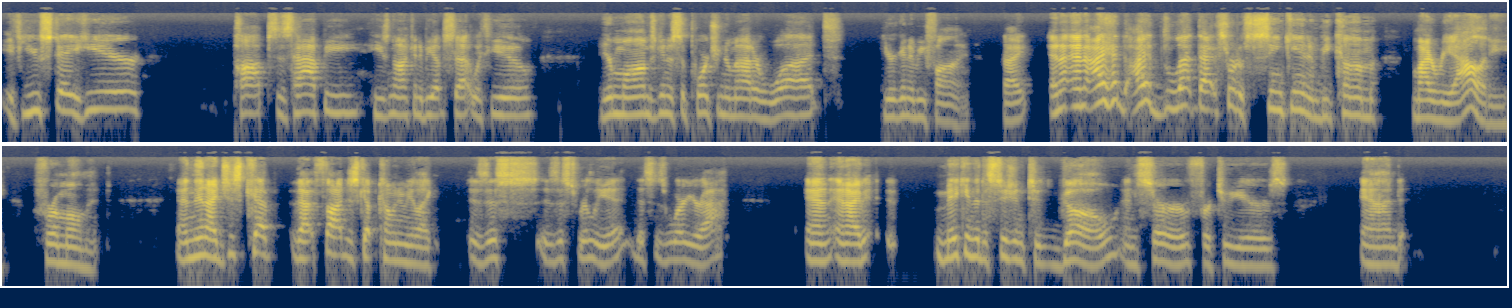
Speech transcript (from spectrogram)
if you stay here pops is happy. He's not going to be upset with you. Your mom's going to support you no matter what you're going to be fine right? And and i had i had let that sort of sink in and become my reality for a moment. And then i just kept that thought just kept coming to me like is this is this really it? This is where you're at? And and i making the decision to go and serve for two years and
